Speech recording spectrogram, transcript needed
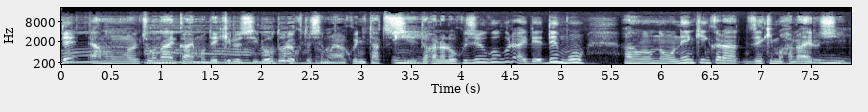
であの町内会もできるし労働力としても役に立つしだから65ぐらいででもあの年金から税金も払えるし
